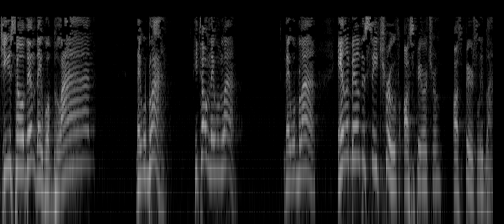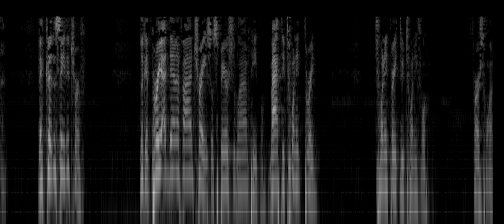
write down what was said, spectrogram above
Jesus told them they were blind. They were blind. He told them they were blind. They were blind. Inability to see truth or spiritual or spiritually blind. They couldn't see the truth. Look at three identifying traits of spiritual blind people. Matthew 23, 23 through 24. First one.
